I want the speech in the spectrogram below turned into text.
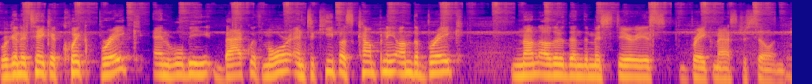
We're going to take a quick break and we'll be back with more. And to keep us company on the break, none other than the mysterious Breakmaster Cylinder.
